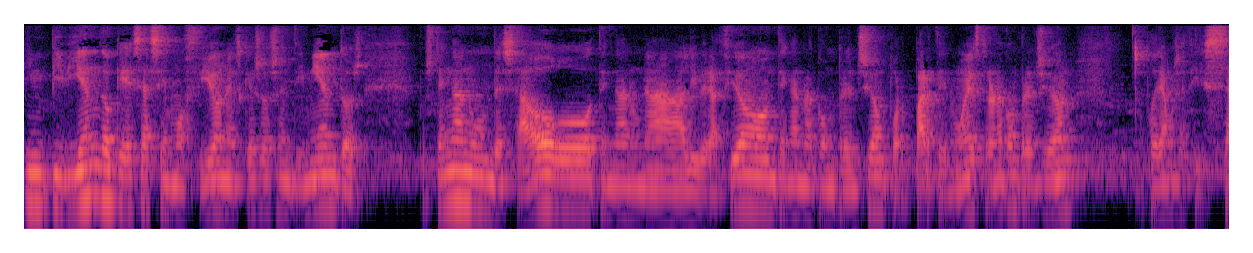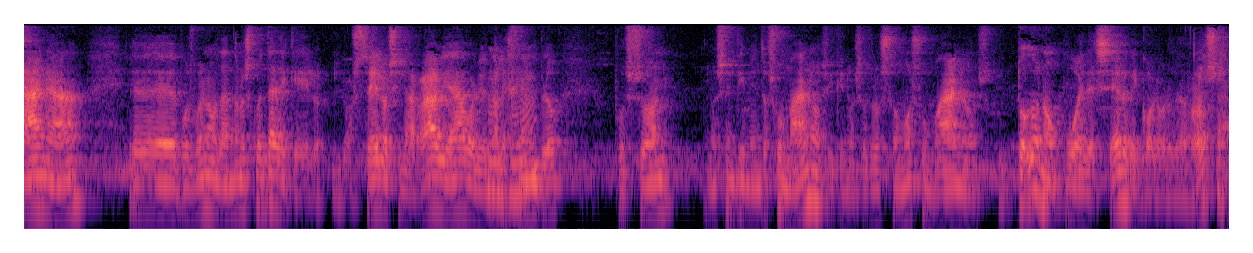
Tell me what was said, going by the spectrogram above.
impidiendo que esas emociones, que esos sentimientos, pues tengan un desahogo, tengan una liberación, tengan una comprensión por parte nuestra, una comprensión, podríamos decir, sana, eh, pues bueno, dándonos cuenta de que lo- los celos y la rabia, volviendo al ejemplo, pues son unos sentimientos humanos y que nosotros somos humanos. Todo no puede ser de color de rosa.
